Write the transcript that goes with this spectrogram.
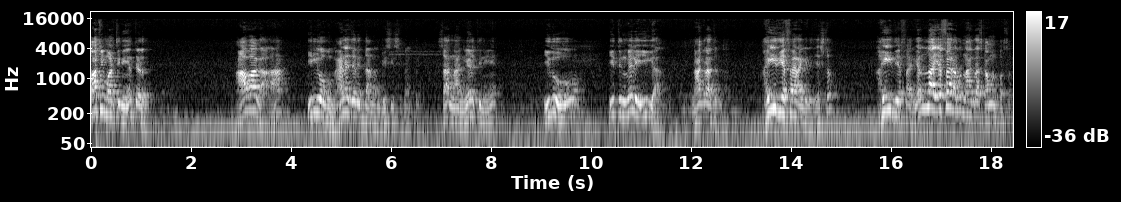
ಮಾಫಿ ಮಾಡ್ತೀನಿ ಅಂತ ಹೇಳಿದ್ರು. ಆವಾಗ ಇಲ್ಲಿ ಒಬ್ಬ ಮ್ಯಾನೇಜರ್ ಇದ್ದ ನಮ್ಮ ಡಿ ಸಿ ಸಿ ಬ್ಯಾಂಕಲ್ಲಿ ಸರ್, ನಾನು ಹೇಳ್ತೀನಿ, ಇದು ಈತಿನ ಮೇಲೆ ಈಗ ನಾಗರಾಜ್ ಅಂತ ಐದು ಎಫ್ ಐ ಆರ್ ಆಗಿದೆ. ಎಷ್ಟು? ಐದು ಎಫ್ ಐ ಆರ್ ಎಲ್ಲ ಎಫ್ ಐ ಆರ್ ಅಲ್ಲೂ Nagaraj common person.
